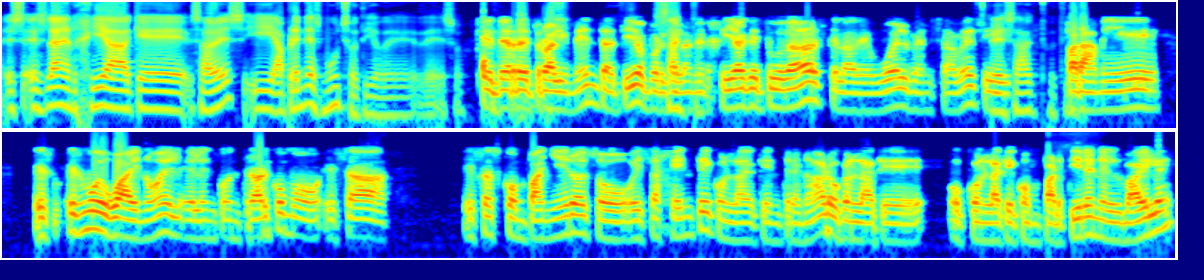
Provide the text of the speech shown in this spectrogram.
Es, es la energía que, ¿sabes? Y aprendes mucho, tío, de, de eso. que te retroalimenta, tío, porque Exacto. la energía que tú das te la devuelven, ¿sabes? Y Exacto, tío. para mí es, es muy guay, ¿no? El, el encontrar como esa esos compañeros o esa gente con la que entrenar o con la que o con la que compartir en el baile,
